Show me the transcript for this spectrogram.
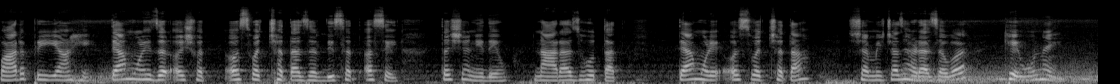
फार प्रिय आहे. त्यामुळे जर अश्व अस्वच्छता जर दिसत असेल तर शनिदेव नाराज होतात. त्यामुळे अस्वच्छता शमीच्या झाडाजवळ ठेवू नये.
